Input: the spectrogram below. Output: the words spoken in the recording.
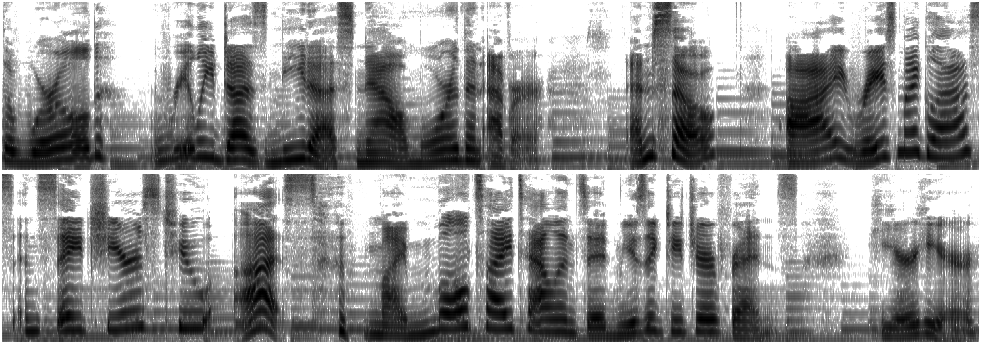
The world really does need us now more than ever. And so, I raise my glass and say cheers to us, my multi talented music teacher friends. Hear, hear.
